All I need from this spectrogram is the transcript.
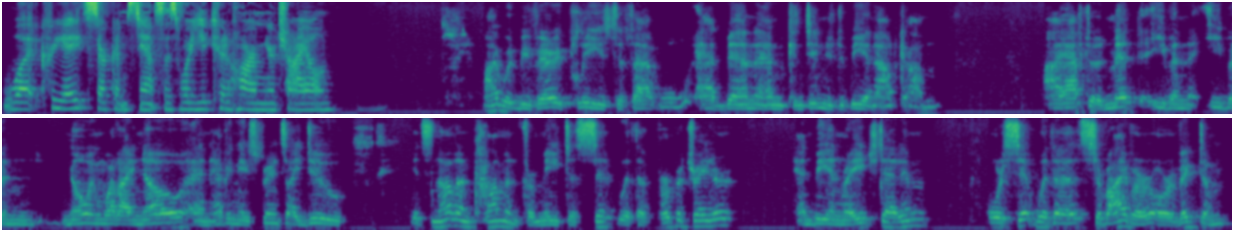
what creates circumstances where you could harm your child. I would be very pleased if that had been and continued to be an outcome. I have to admit, even even knowing what I know and having the experience I do, it's not uncommon for me to sit with a perpetrator and be enraged at him, or sit with a survivor or a victim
